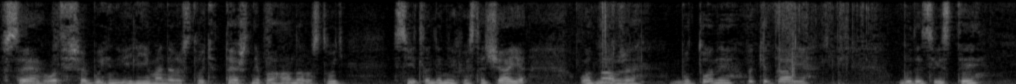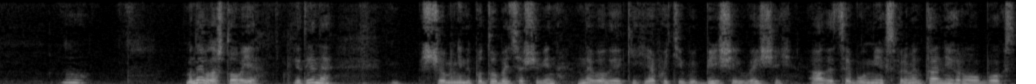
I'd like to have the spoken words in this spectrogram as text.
все. От ще бугенвілії в мене ростуть, теж непогано ростуть. Світла для них вистачає. Одна вже бутони викидає, буде цвісти. Ну, мене влаштовує. Єдине, що мені не подобається, що він невеликий. Я б хотів би більший, вищий, але це був мій експериментальний гроубокс.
